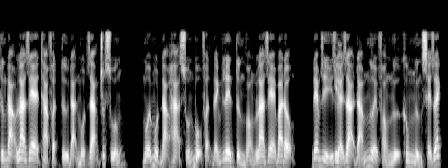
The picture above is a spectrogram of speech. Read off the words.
Từng đạo laser thả Phật tử đạn một dạng chút xuống, mỗi một đạo hạ xuống bộ phận đánh lên từng vòng laser ba động, đem gì gì dạ đám người phòng ngự không ngừng xé rách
